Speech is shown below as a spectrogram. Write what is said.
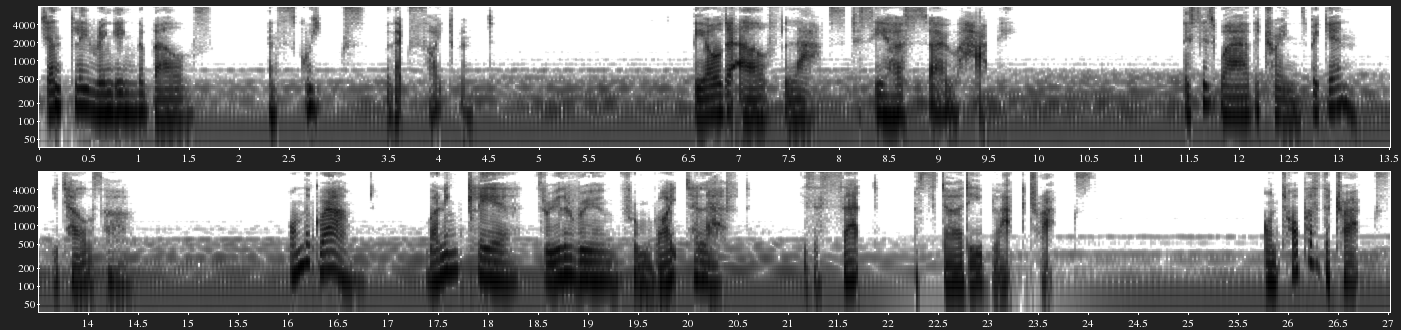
gently ringing the bells and squeaks with excitement. The older elf laughs to see her so happy. This is where the trains begin, he tells her. On the ground, running clear through the room from right to left, is a set of sturdy black tracks. On top of the tracks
